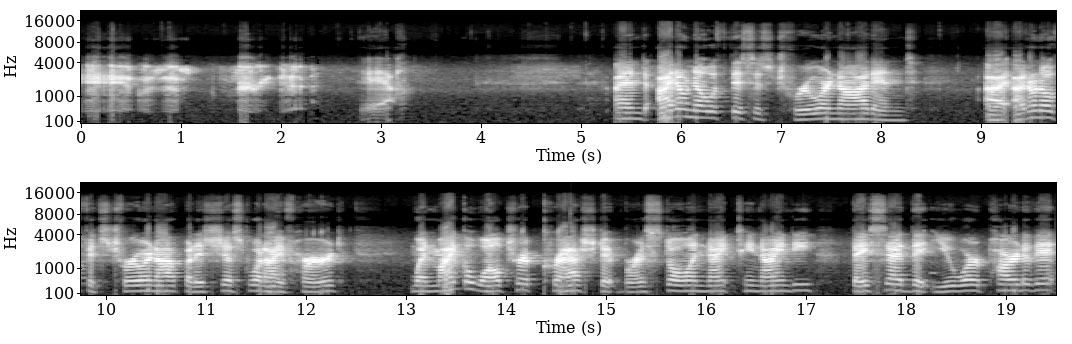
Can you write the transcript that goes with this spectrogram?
it, it was just very good. Yeah. And I don't know if this is true or not, and I, I don't know if it's true or not, but it's just what I've heard. When Michael Waltrip crashed at Bristol in 1990, they said that you were part of it.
